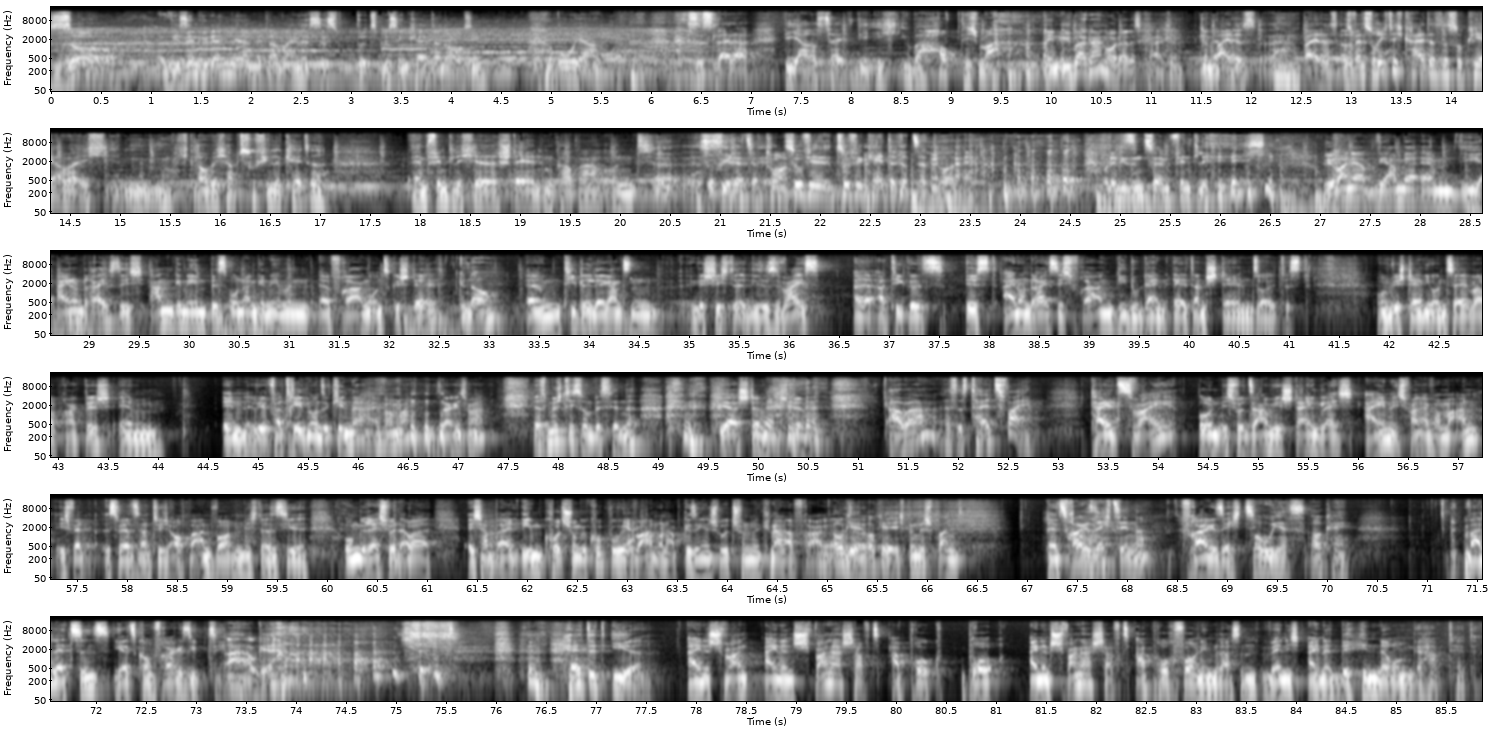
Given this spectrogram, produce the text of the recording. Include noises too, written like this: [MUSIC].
So, wir sind wieder hier. Mittlerweile wird es ein bisschen kälter draußen. [LAUGHS] Oh ja. Es ist leider die Jahreszeit, die ich überhaupt nicht mag. Den Übergang oder das Kalte? Beides, äh, beides. Also wenn es so richtig kalt ist, ist es okay, aber ich, ich glaube, ich habe zu viele Kälte empfindliche Stellen im Körper und äh, zu viel Rezeptoren. Zu viel, zu viel Kälterezeptoren. [LAUGHS] Oder die sind zu empfindlich. Wir waren ja, wir haben ja ähm, die 31 angenehmen bis unangenehmen äh, Fragen uns gestellt. Genau. Ähm, Titel der ganzen Geschichte dieses Weiß-Artikels ist 31 Fragen, die du deinen Eltern stellen solltest. Und wir stellen die uns selber praktisch. Im, in, wir vertreten unsere Kinder einfach mal, [LAUGHS] sage ich mal. Das mischt sich so ein bisschen, ne? Ja, stimmt, stimmt. [LAUGHS] Aber es ist Teil 2. Teil 2 und ich würde sagen, wir steigen gleich ein. Ich fange einfach mal an. Ich werde es werde es natürlich auch beantworten, nicht, dass es hier ungerecht wird, aber ich habe halt eben kurz schon geguckt, wo wir Ja. waren und habe gesehen, es wird schon eine Knallerfrage. Okay, Also, okay, ich bin gespannt. let's Frage go. 16, ne? Frage 16 Oh yes, okay. war letztens, jetzt kommt Frage 17. Ah, okay. [LAUGHS] Hättet ihr eine Schwang einen Schwangerschaftsabbruch Bruch- einen Schwangerschaftsabbruch vornehmen lassen, wenn ich eine Behinderung gehabt hätte?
